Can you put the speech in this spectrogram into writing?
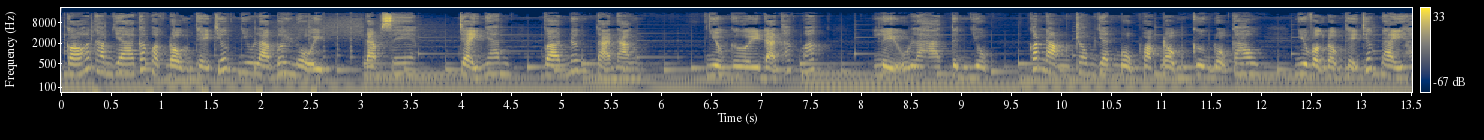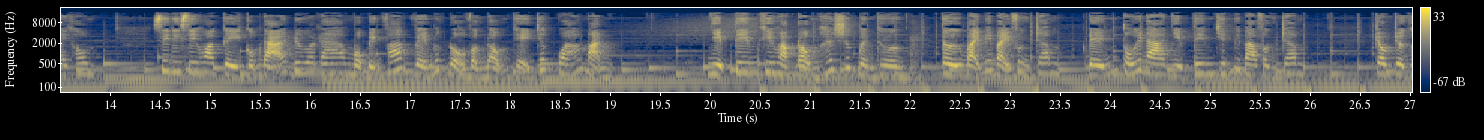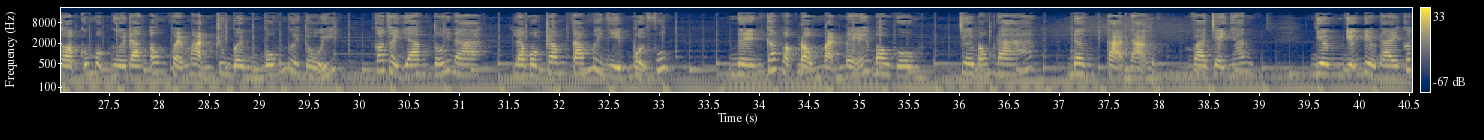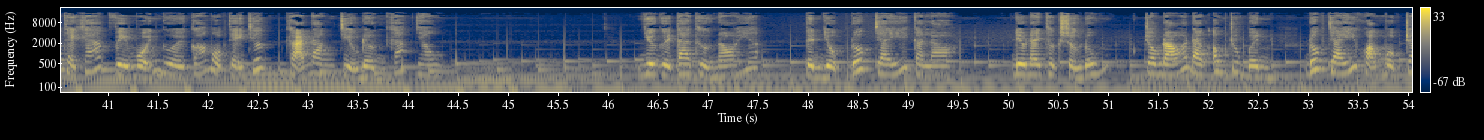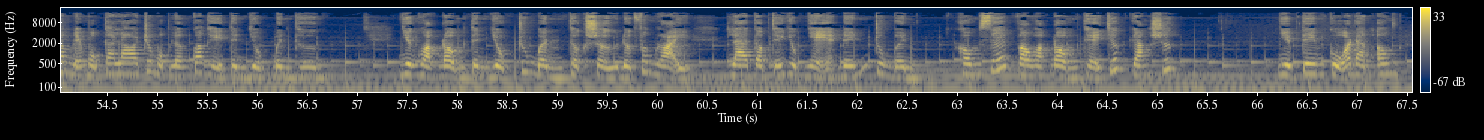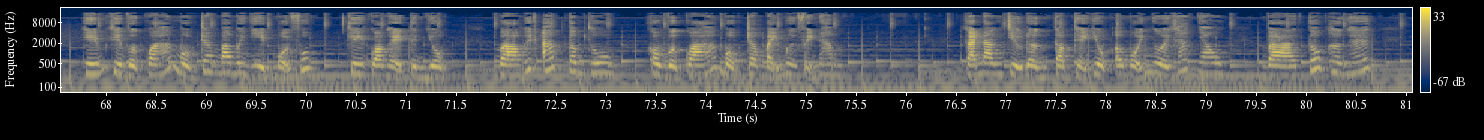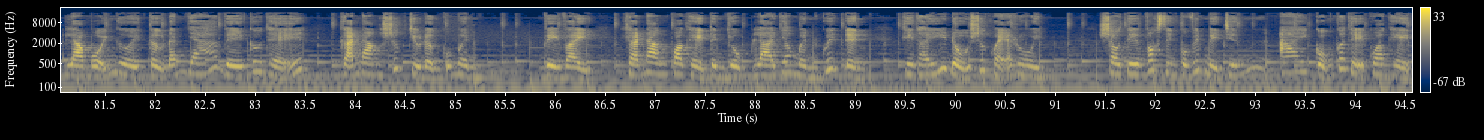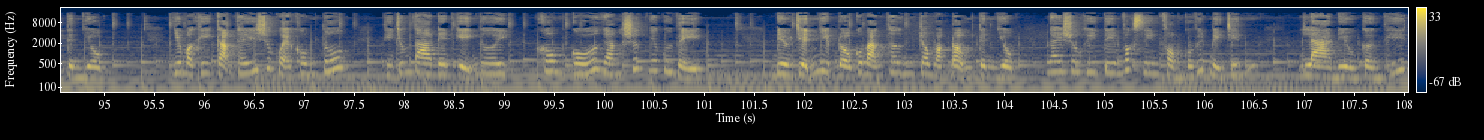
có tham gia các hoạt động thể chất như là bơi lội, đạp xe, chạy nhanh và nâng tạ nặng. Nhiều người đã thắc mắc liệu là tình dục có nằm trong danh mục hoạt động cường độ cao như vận động thể chất này hay không? CDC Hoa Kỳ cũng đã đưa ra một biện pháp về mức độ vận động thể chất quá mạnh. Nhịp tim khi hoạt động hết sức bình thường từ 77% đến tối đa nhịp tim 93%. Trong trường hợp của một người đàn ông khỏe mạnh trung bình 40 tuổi, có thời gian tối đa là 180 nhịp mỗi phút, nên các hoạt động mạnh mẽ bao gồm chơi bóng đá, nâng tạ nặng và chạy nhanh. Nhưng những điều này có thể khác vì mỗi người có một thể chất, khả năng chịu đựng khác nhau. Như người ta thường nói, tình dục đốt cháy calo. Điều này thực sự đúng, trong đó đàn ông trung bình đốt cháy khoảng 101 calo trong một lần quan hệ tình dục bình thường. Nhưng hoạt động tình dục trung bình thực sự được phân loại là tập thể dục nhẹ đến trung bình, không xếp vào hoạt động thể chất gắng sức. Nhịp tim của đàn ông hiếm khi vượt quá 130 nhịp mỗi phút khi quan hệ tình dục và huyết áp tâm thu không vượt quá 170,5. Khả năng chịu đựng tập thể dục ở mỗi người khác nhau và tốt hơn hết là mỗi người tự đánh giá về cơ thể, khả năng sức chịu đựng của mình. Vì vậy, khả năng quan hệ tình dục là do mình quyết định khi thấy đủ sức khỏe rồi. Sau tiêm vaccine Covid-19, ai cũng có thể quan hệ tình dục. Nhưng mà khi cảm thấy sức khỏe không tốt thì chúng ta nên nghỉ ngơi, không cố gắng sức nhé quý vị. Điều chỉnh nhịp độ của bản thân trong hoạt động tình dục ngay sau khi tiêm vaccine phòng Covid-19 là điều cần thiết.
